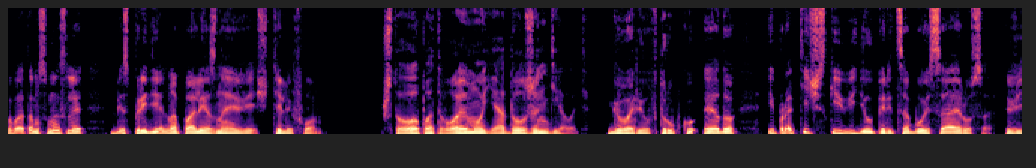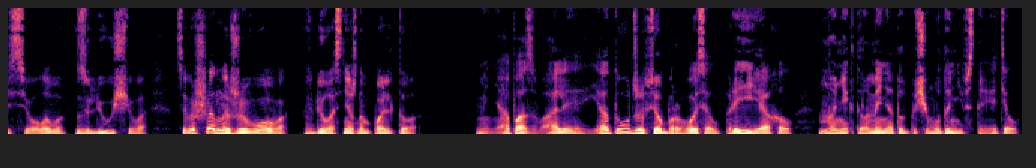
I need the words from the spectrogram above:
В этом смысле беспредельно полезная вещь — телефон. «Что, по-твоему, я должен делать?» — говорил в трубку Эдо и практически видел перед собой Сайруса, веселого, злющего, совершенно живого, в белоснежном пальто. «Меня позвали, я тут же все бросил, приехал, но никто меня тут почему-то не встретил,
